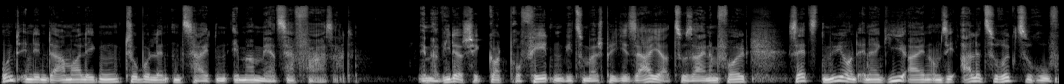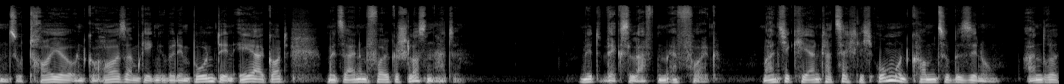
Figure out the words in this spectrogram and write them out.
und in den damaligen turbulenten Zeiten immer mehr zerfasert. Immer wieder schickt Gott Propheten, wie zum Beispiel Jesaja, zu seinem Volk, setzt Mühe und Energie ein, um sie alle zurückzurufen zu Treue und Gehorsam gegenüber dem Bund, den er, Gott, mit seinem Volk geschlossen hatte. Mit wechselhaftem Erfolg. Manche kehren tatsächlich um und kommen zur Besinnung. Andere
